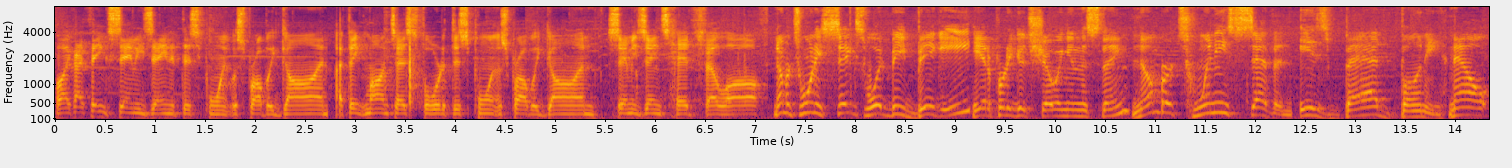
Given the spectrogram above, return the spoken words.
Like, I think Sami Zayn at this point was probably gone. I think Montez Ford at this point was probably gone. Sami Zayn's head fell off. Number 26 would be Big E. He had a pretty good showing in this thing. Number 27 is Bad Bunny. Now,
